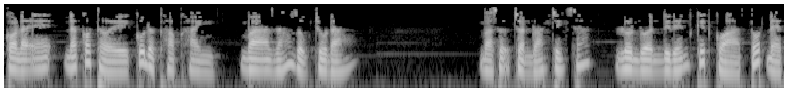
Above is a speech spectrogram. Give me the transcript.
có lẽ đã có thời cô được học hành và giáo dục chu đáo. Và sự chuẩn đoán chính xác luôn luôn đi đến kết quả tốt đẹp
